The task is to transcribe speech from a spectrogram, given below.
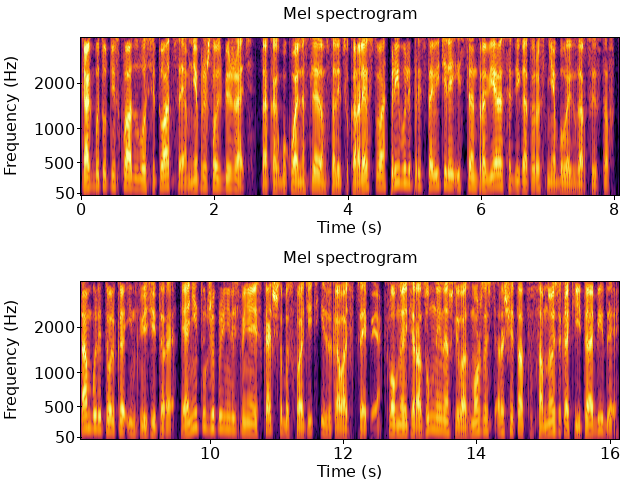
Как бы тут ни складывалась ситуация, мне пришлось бежать, так как буквально следом в столицу королевства прибыли представители из центра веры, среди которых не было экзорцистов. Там были только инквизиторы, и они тут же принялись меня искать, чтобы схватить и заковать в цепи. Словно эти разумные нашли возможность рассчитаться со мной за какие-то обиды.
